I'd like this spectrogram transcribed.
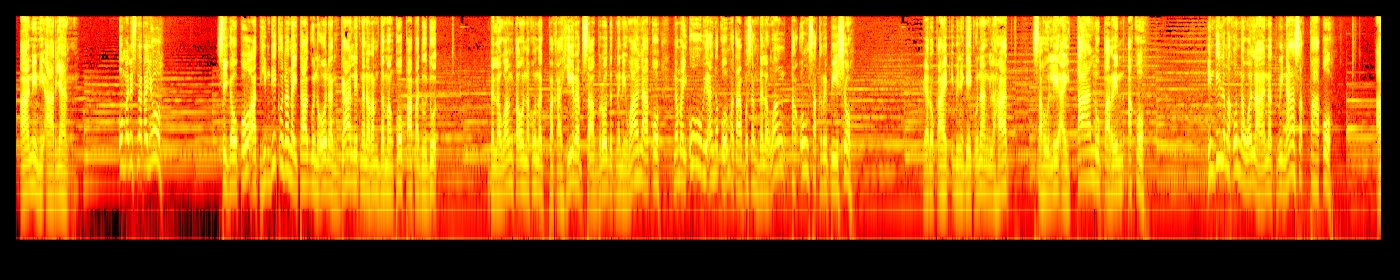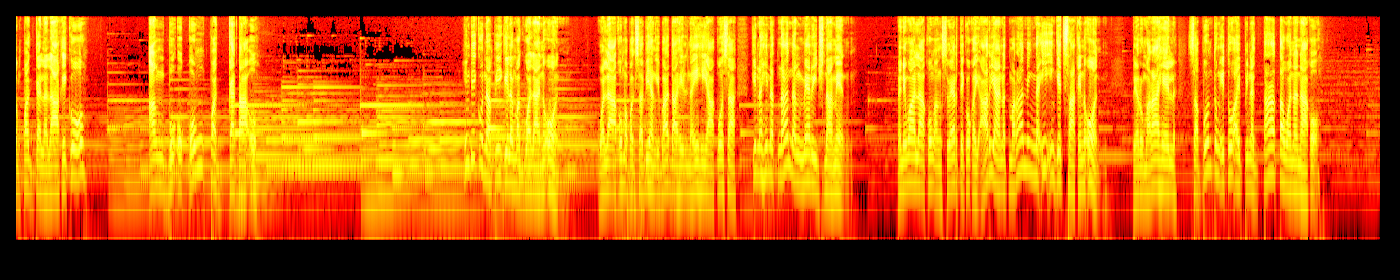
Ani ni Aryan. Umalis na kayo! Sigaw ko at hindi ko na naitago noon ang galit na naramdaman ko papadudot. Dalawang taon ako nagpakahirap sa abroad at naniwala ako na may uuwian ako matapos ang dalawang taong sakripisyo. Pero kahit ibinigay ko na ang lahat, sa huli ay talo pa rin ako. Hindi lang ako nawalan at winasak pa ako. Ang pagkalalaki ko, ang buo kong pagkatao. Hindi ko napigil ang magwala noon. Wala ako mapagsabihang iba dahil nahihiya ako sa kinahinatnan ng marriage namin. Naniwala akong ang swerte ko kay Aryan at maraming naiinggit sa akin noon. Pero marahil sa puntong ito ay pinagtatawanan na ako.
